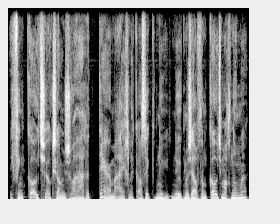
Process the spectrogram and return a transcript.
ik vind coach ook zo'n zware term eigenlijk. Als ik nu, nu ik mezelf dan coach mag noemen,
